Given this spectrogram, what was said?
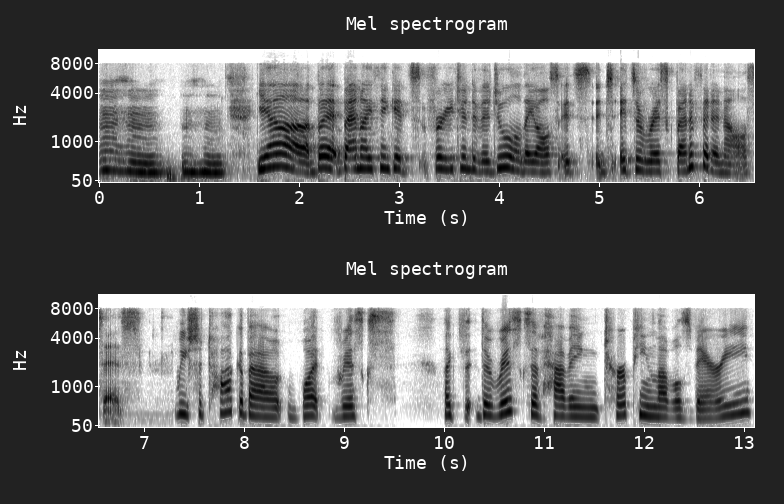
Mm-hmm. Mm-hmm. Yeah, but but and I think it's for each individual. They also it's it's it's a risk benefit analysis. we should talk about what risks like the, the risks of having terpene levels vary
